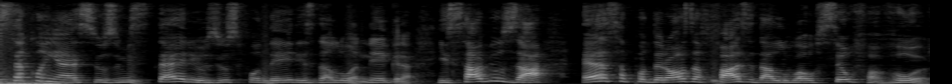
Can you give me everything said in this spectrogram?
Você conhece os mistérios e os poderes da lua negra e sabe usar essa poderosa fase da lua ao seu favor?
